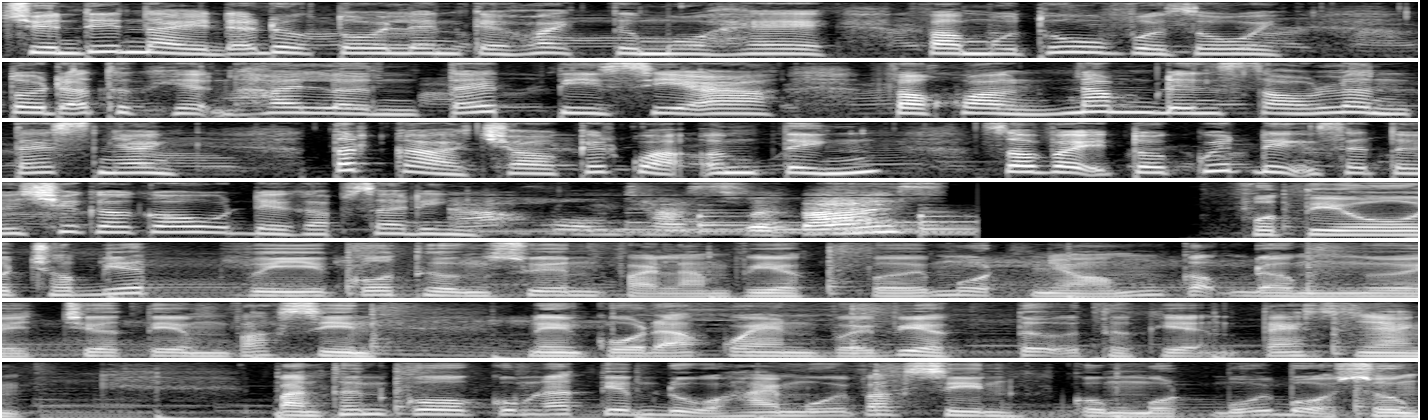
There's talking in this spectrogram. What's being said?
Chuyến đi này đã được tôi lên kế hoạch từ mùa hè và mùa thu vừa rồi. Tôi đã thực hiện hai lần test PCR và khoảng 5 đến 6 lần test nhanh, tất cả cho kết quả âm tính. Do vậy tôi quyết định sẽ tới Chicago để gặp gia đình. Fotio cho biết vì cô thường xuyên phải làm việc với một nhóm cộng đồng người chưa tiêm vaccine nên cô đã quen với việc tự thực hiện test nhanh. Bản thân cô cũng đã tiêm đủ hai mũi vaccine cùng một mũi bổ sung.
